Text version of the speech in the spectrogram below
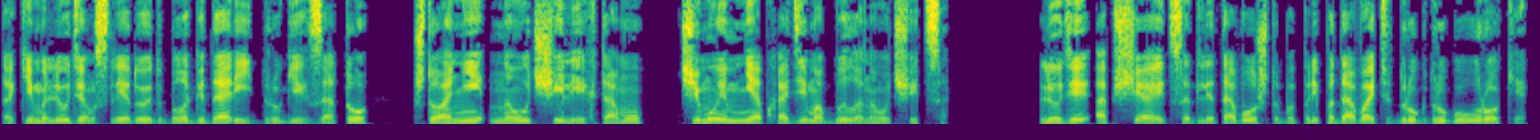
таким людям следует благодарить других за то, что они научили их тому, чему им необходимо было научиться. Люди общаются для того, чтобы преподавать друг другу уроки.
